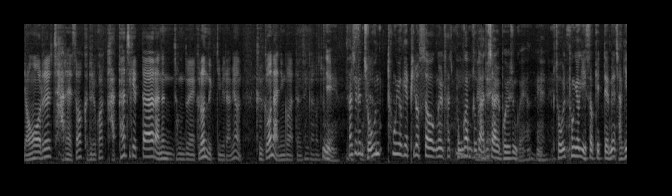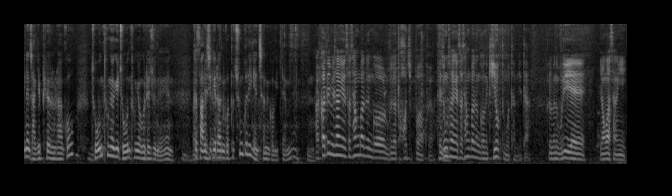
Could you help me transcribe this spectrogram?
영어를 잘해서 그들과 같아지겠다라는 정도의 그런 느낌이라면 그건 아닌 것 같다는 생각은 좀 예. 사실은 좋은 통역의 필요성을 사실 봉 감독이 아주 네네. 잘 보여준 거예요. 예. 네네. 좋은 통역이 있었기 때문에 자기는 자기 표현을 하고 좋은 통역이 좋은 통역을 해주는 그 맞습니다. 방식이라는 것도 충분히 괜찮은 거기 때문에. 음. 아카데미상에서 상 받은 걸 우리가 더 기뻐하고요. 대종상에서 상 받은 거는 기억도 못 합니다. 그러면 우리의 영화상이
